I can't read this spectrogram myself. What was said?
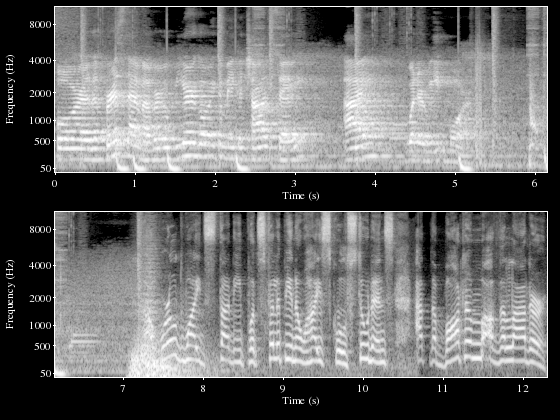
For the first time ever, we are going to make a child say, I want to read more. A worldwide study puts Filipino high school students at the bottom of the ladder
